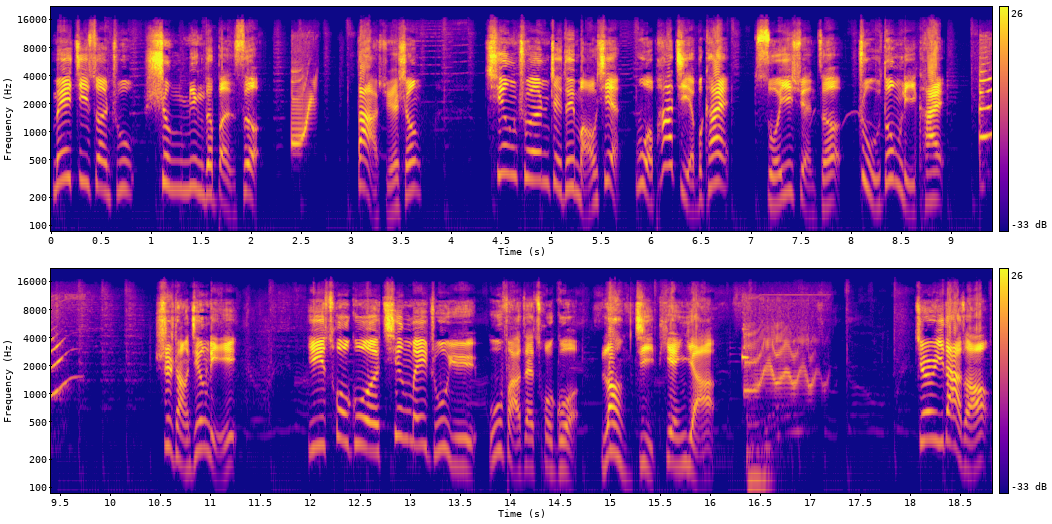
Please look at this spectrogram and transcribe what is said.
没计算出生命的本色。大学生，青春这堆毛线我怕解不开，所以选择主动离开。市场经理，已错过青梅竹马，无法再错过浪迹天涯。今儿一大早，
